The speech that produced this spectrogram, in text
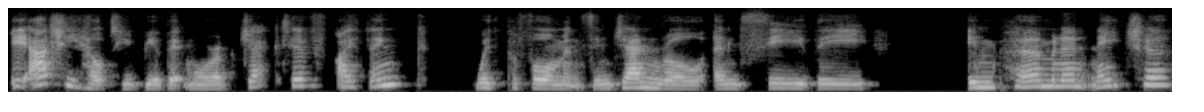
it actually helps you be a bit more objective i think with performance in general and see the impermanent nature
